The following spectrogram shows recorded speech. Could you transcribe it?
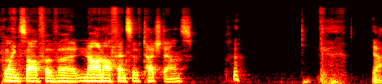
points off of uh, non-offensive touchdowns. yeah,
